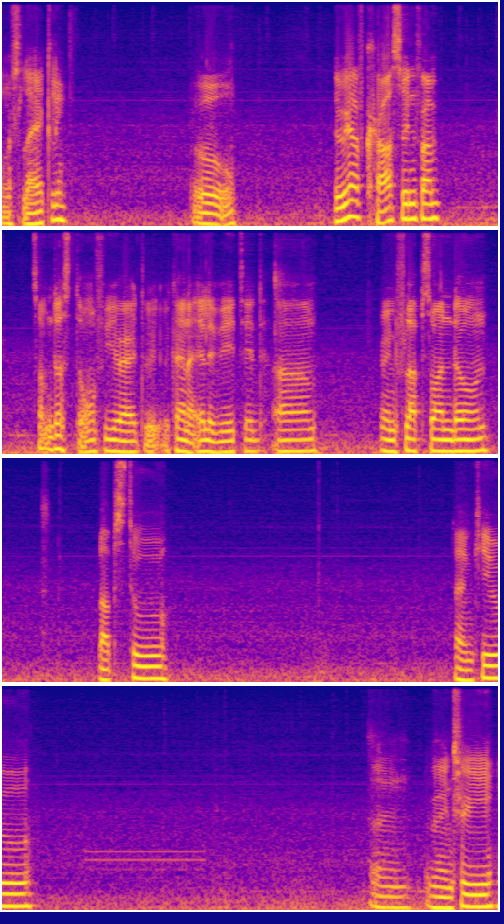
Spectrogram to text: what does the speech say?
Most likely. Oh. Do we have crosswind from? Something just don't feel right. We, we kind of elevated. Um, in flaps one down. Flaps two. Thank you. And we're going three.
